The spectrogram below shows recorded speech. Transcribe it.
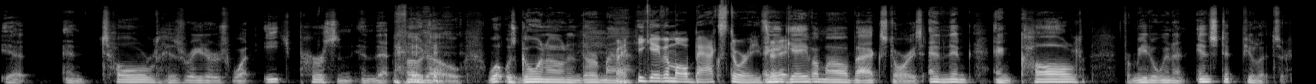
it and told his readers what each person in that photo, what was going on in their mind. Right. He gave them all backstories. Right. he gave them all backstories, and then and called for me to win an instant Pulitzer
